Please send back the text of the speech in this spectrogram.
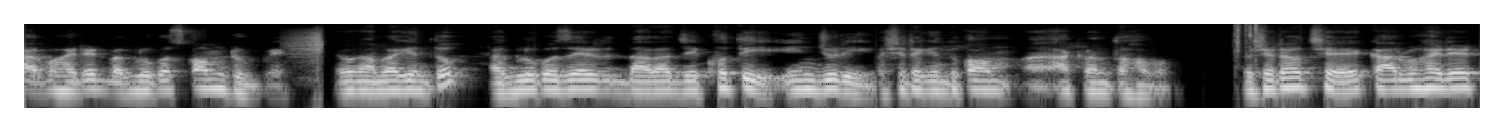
কার্বোহাইড্রেট বা গ্লুকোজ কম ঢুকবে এবং আমরা কিন্তু গ্লুকোজের দ্বারা যে ক্ষতি ইনজুরি সেটা কিন্তু কম আক্রান্ত হব। তো সেটা হচ্ছে কার্বোহাইড্রেট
